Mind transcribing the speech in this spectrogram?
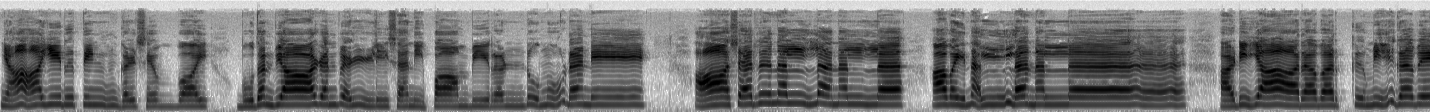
ஞாயிறு திங்கள் செவ்வாய் புதன் வியாழன் வெள்ளி சனி பாம்பிரண்டுமுடனே. ஆஷரு நல்ல நல்ல அவை நல்ல நல்ல. அடியாரவர்க்கு மிகவே.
